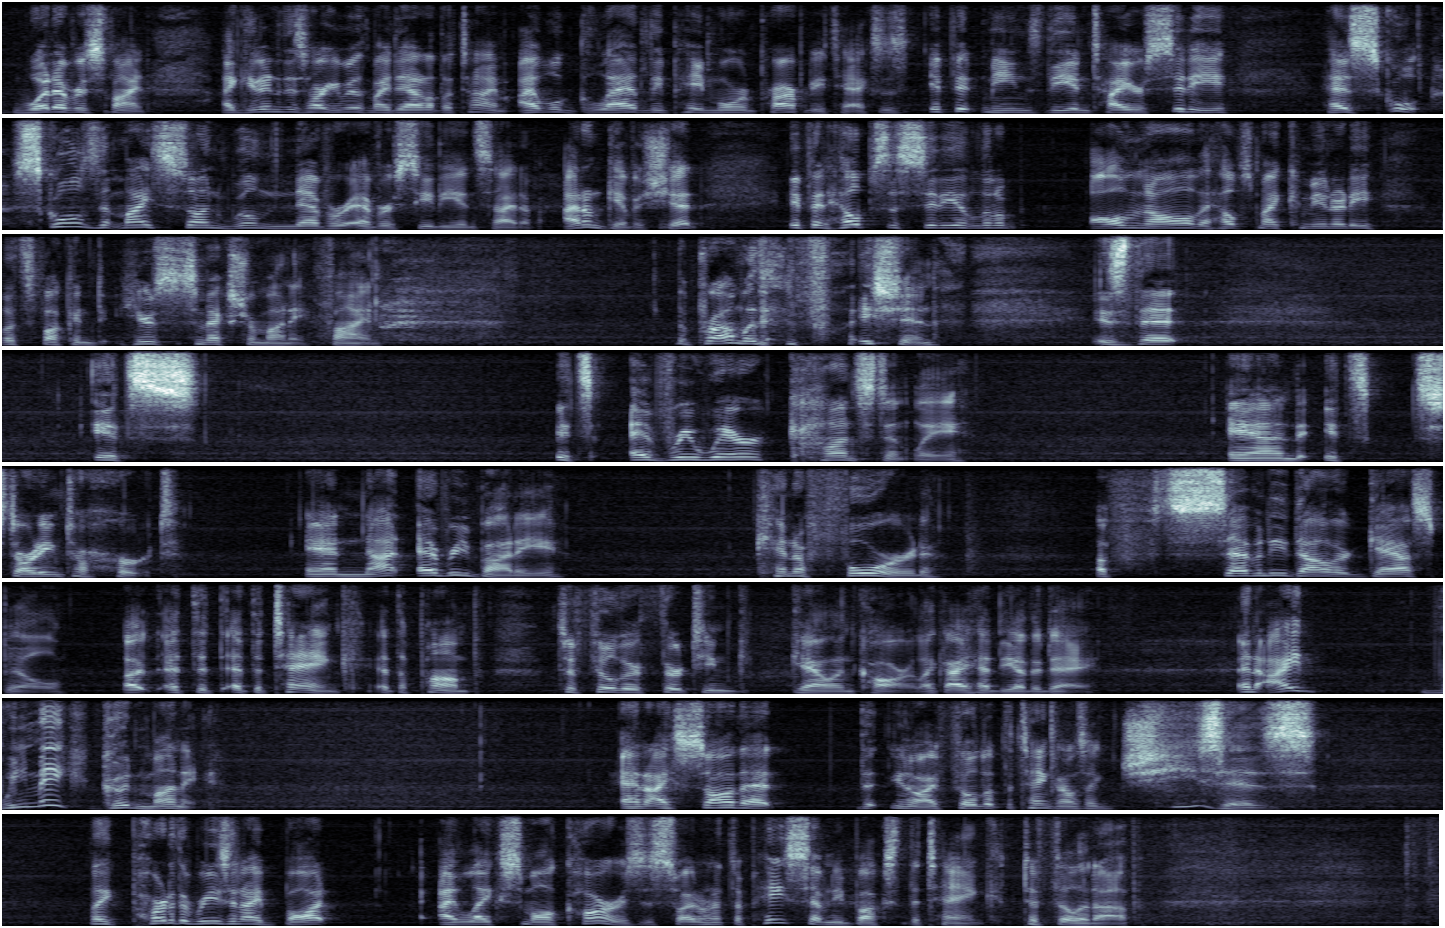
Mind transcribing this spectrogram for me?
Whatever's fine. I get into this argument with my dad all the time. I will gladly pay more in property taxes if it means the entire city has school schools that my son will never ever see the inside of. I don't give a shit. If it helps the city a little all in all, that helps my community, let's fucking do, here's some extra money. Fine. The problem with inflation is that it's it's everywhere constantly and it's starting to hurt. And not everybody can afford a seventy dollar gas bill uh, at the at the tank at the pump to fill their thirteen gallon car, like I had the other day. And I, we make good money. And I saw that that you know I filled up the tank and I was like, Jesus. Like part of the reason I bought, I like small cars is so I don't have to pay seventy bucks at the tank to fill it up.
